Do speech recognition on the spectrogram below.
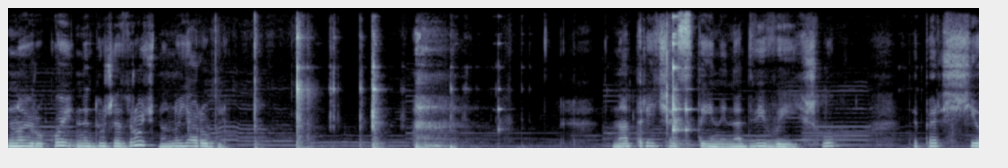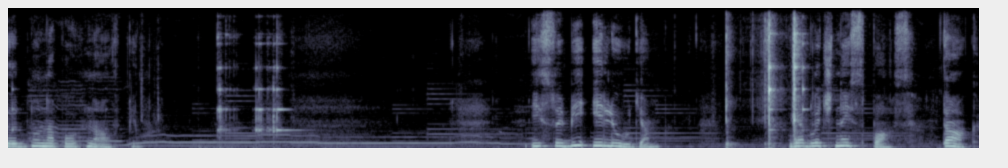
Одною рукою не дуже зручно, але я роблю. На три частини, на дві вийшло. Тепер ще одну на навпіл. І собі, і людям. Яблучний спас. Так,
